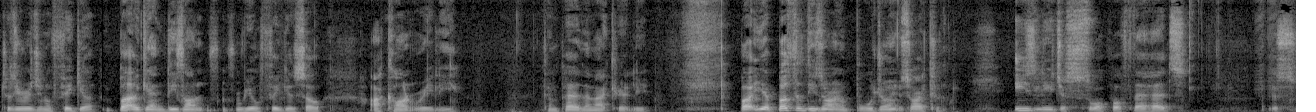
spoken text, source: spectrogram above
to the original figure. But again, these aren't real figures, so I can't really compare them accurately. But yeah, both of these are on a ball joint, so I could easily just swap off their heads. Just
